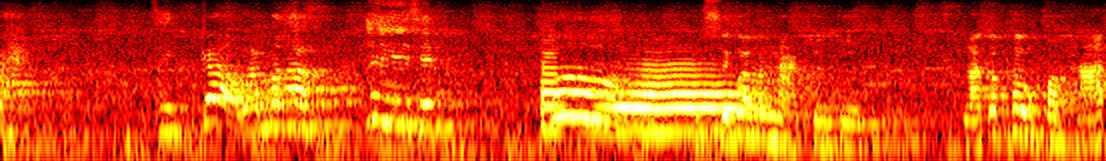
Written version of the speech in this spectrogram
ปดสิบเก้าวันมาทำยี่สิบรู้สึกว่ามันหนักจริงๆเราก็เพิ่มความฮาร์ด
